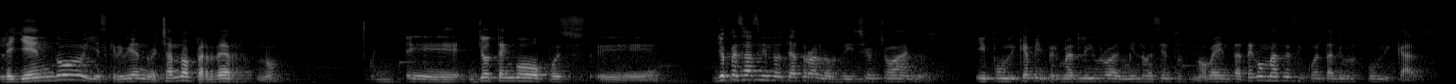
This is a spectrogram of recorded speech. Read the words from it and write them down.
leyendo y escribiendo, echando a perder, ¿no? Eh, yo tengo, pues, eh, yo empecé haciendo teatro a los 18 años y publiqué mi primer libro en 1990. Tengo más de 50 libros publicados.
